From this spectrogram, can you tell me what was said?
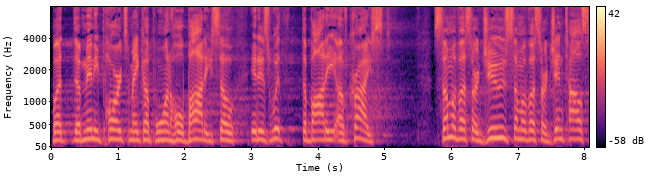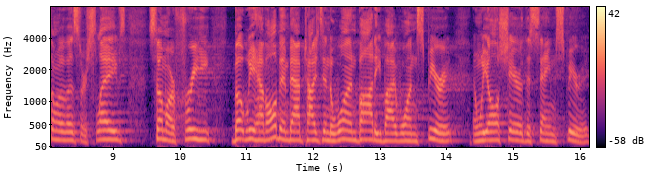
but the many parts make up one whole body. So it is with the body of Christ. Some of us are Jews, some of us are Gentiles, some of us are slaves, some are free, but we have all been baptized into one body by one spirit, and we all share the same spirit.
